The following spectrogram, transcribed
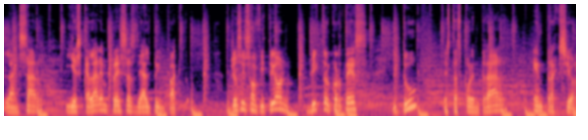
lanzar y escalar empresas de alto impacto. Yo soy su anfitrión, Víctor Cortés, y tú estás por entrar en tracción.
